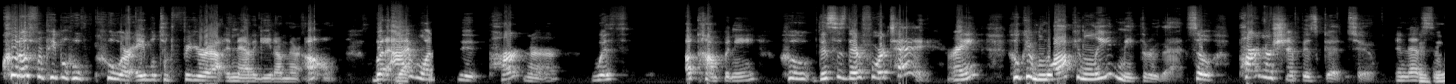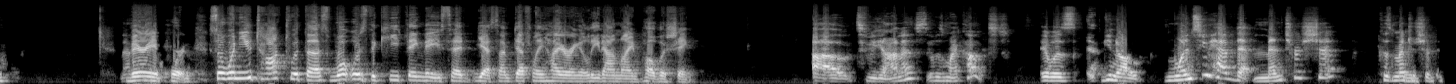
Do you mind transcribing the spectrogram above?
kudos for people who who are able to figure out and navigate on their own. But yeah. I want to partner with a company who this is their forte, right? Who can walk and lead me through that. So partnership is good too. And that's, mm-hmm. that's very important. So when you talked with us, what was the key thing that you said, yes, I'm definitely hiring Elite Online Publishing? Uh, to be honest, it was my coach. It was, you know, once you have that mentorship, because mentorship is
